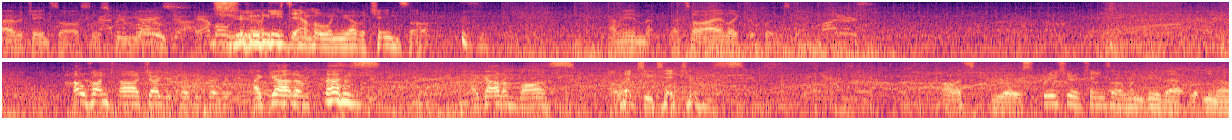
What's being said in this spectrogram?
I have a chainsaw, so screw you Hey, guys. ammo Who here. needs ammo when you have a chainsaw? I mean, that's how I like to play this game. Oh, hunt! Uh, charger, charger, charger. I got him. I got him, boss. I'll let you take it. Oh, that's gross. Pretty sure a chainsaw wouldn't do that, but you know.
